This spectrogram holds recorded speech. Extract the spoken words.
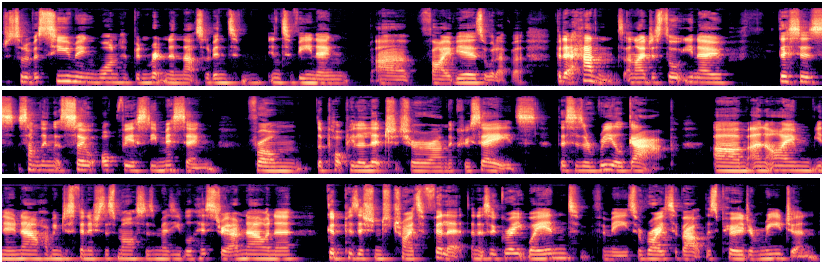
sort of assuming one had been written in that sort of inter- intervening uh, five years or whatever, but it hadn't. And I just thought, you know, this is something that's so obviously missing from the popular literature around the Crusades. This is a real gap. Um, and I'm, you know, now having just finished this master's in medieval history, I'm now in a good position to try to fill it. And it's a great way in to, for me to write about this period and region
